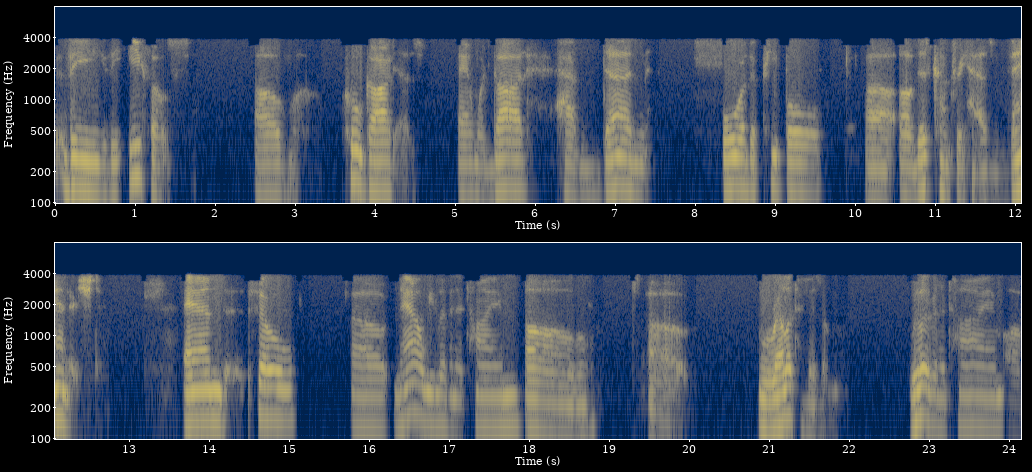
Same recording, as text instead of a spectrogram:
The the ethos of who God is and what God has done for the people uh, of this country has vanished. And so uh, now we live in a time of uh, relativism. We live in a time of,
